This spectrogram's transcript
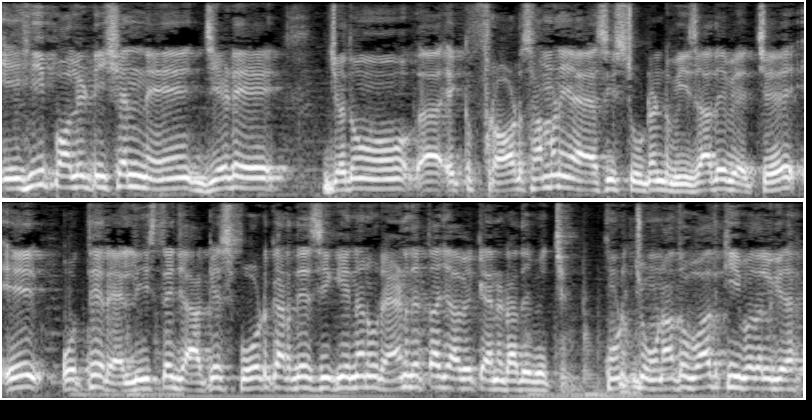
ਇਹੀ ਪੋਲੀਟੀਸ਼ੀਅਨ ਨੇ ਜਿਹੜੇ ਜਦੋਂ ਇੱਕ ਫਰਾਡ ਸਾਹਮਣੇ ਆਇਆ ਸੀ ਸਟੂਡੈਂਟ ਵੀਜ਼ਾ ਦੇ ਵਿੱਚ, ਇਹ ਉੱਥੇ ਰੈਲੀਜ਼ ਤੇ ਜਾ ਕੇ ਸਪੋਰਟ ਕਰਦੇ ਸੀ ਕਿ ਇਹਨਾਂ ਨੂੰ ਰਹਿਣ ਦਿੱਤਾ ਜਾਵੇ ਕੈਨੇਡਾ ਦੇ ਵਿੱਚ। ਹੁਣ ਚੋਣਾਂ ਤੋਂ ਬਾਅਦ ਕੀ ਬਦਲ ਗਿਆ?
